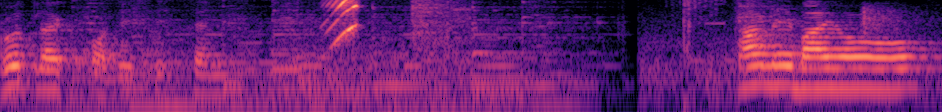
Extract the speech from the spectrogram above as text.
good luck for this system. Salve Bayo!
